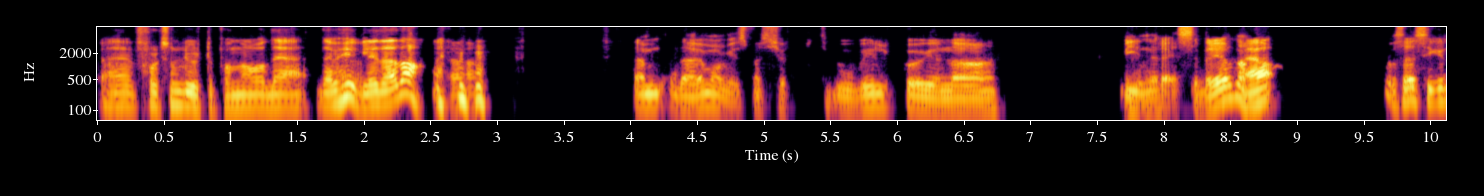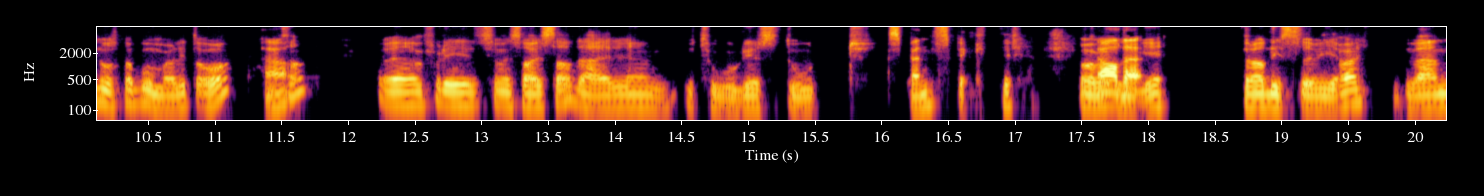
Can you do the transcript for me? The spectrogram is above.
Eh, folk som lurte på noe, og det, det er jo hyggelig det, da. ja. Nei, det er jo mange som har kjøpt bobil pga. mine reisebrev, da. Ja, Og så er det sikkert noen som har bomma litt òg. Ja. Eh, Fordi, som jeg sa i stad, det er eh, utrolig stort Spenn. spekter å Ja, velge fra disse vi har, van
